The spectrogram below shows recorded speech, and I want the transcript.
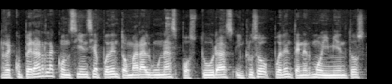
recuperar la conciencia pueden tomar algunas posturas, incluso pueden tener movimientos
